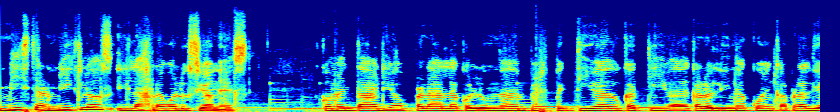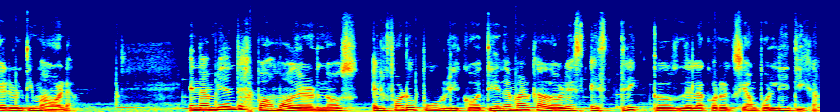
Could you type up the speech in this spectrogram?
Mr. Miklos y las revoluciones. Comentario para la columna en perspectiva educativa de Carolina Cuenca para el diario Última Hora. En ambientes postmodernos, el foro público tiene marcadores estrictos de la corrección política.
